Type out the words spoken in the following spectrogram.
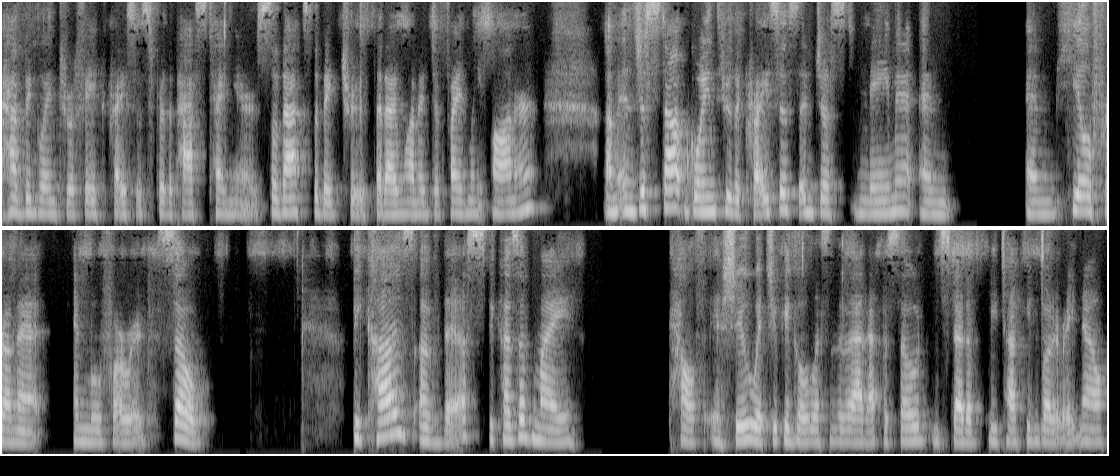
have been going through a faith crisis for the past 10 years. So that's the big truth that I wanted to finally honor um, and just stop going through the crisis and just name it and and heal from it and move forward. So because of this, because of my health issue, which you can go listen to that episode instead of me talking about it right now.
